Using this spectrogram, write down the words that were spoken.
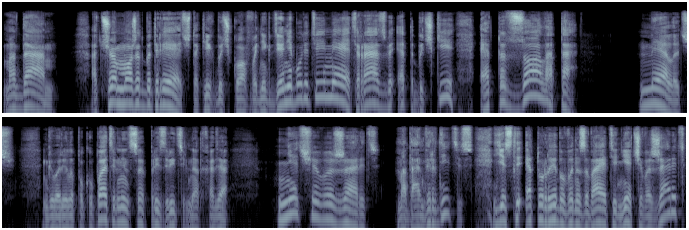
«Мадам, о чем может быть речь? Таких бычков вы нигде не будете иметь. Разве это бычки? Это золото!» «Мелочь», — говорила покупательница, презрительно отходя. Нечего жарить. Мадам, вернитесь. Если эту рыбу вы называете нечего жарить,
